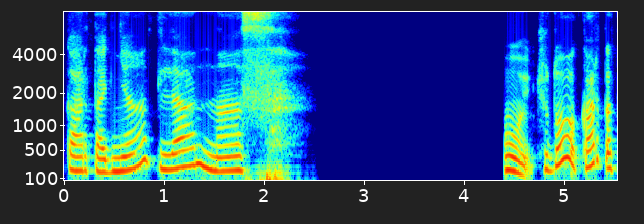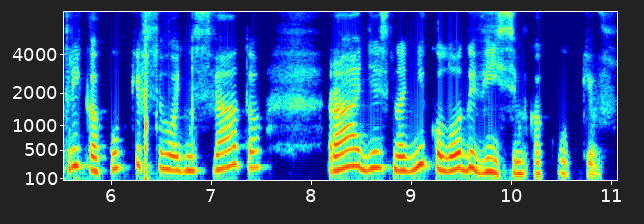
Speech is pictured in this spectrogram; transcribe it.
карта дня для нас. Ой, чудова карта трійка кубків сьогодні. Свято, радість, на дні колоди вісімка кубків.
